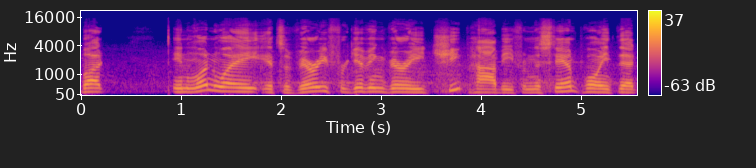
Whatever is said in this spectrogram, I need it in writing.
But in one way, it's a very forgiving, very cheap hobby from the standpoint that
